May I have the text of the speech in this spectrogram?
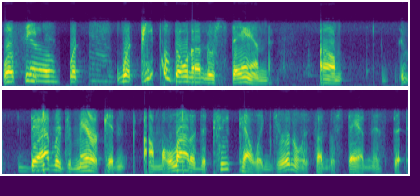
Well, see, So- what what people don't understand, um, the average American, um, a lot of the truth-telling journalists understand this, but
